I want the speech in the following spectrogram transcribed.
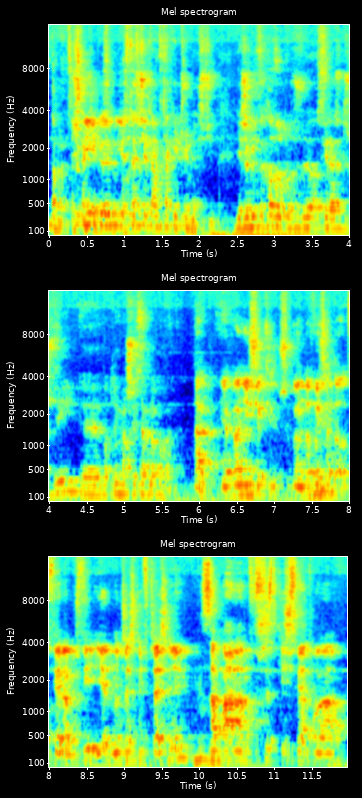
Dobra. Coś Czyli takiego y, jesteście tam w takiej czujności. Jeżeli wychodzą, to żeby otwierać drzwi, y, bo ty masz je zablokowane. Tak, jak oni się szykują do wyjścia, to otwieram drzwi i jednocześnie wcześniej zapalam wszystkie światła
